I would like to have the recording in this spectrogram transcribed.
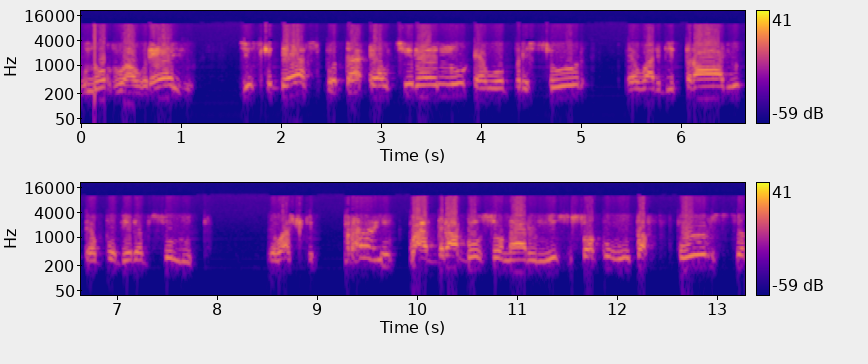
o novo Aurélio, diz que déspota é o tirano, é o opressor, é o arbitrário, é o poder absoluto. Eu acho que para enquadrar Bolsonaro nisso, só com muita força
